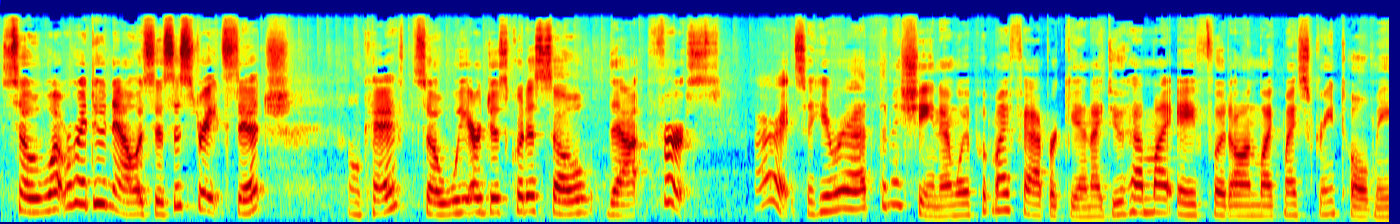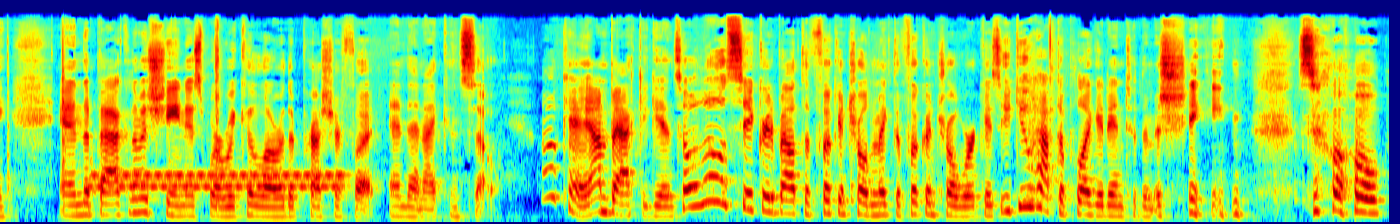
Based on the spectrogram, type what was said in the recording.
so what we're going to do now is this is straight stitch. Okay, so we are just going to sew that first. All right, so here we're at the machine. I'm going to put my fabric in. I do have my A foot on like my screen told me. And the back of the machine is where we can lower the pressure foot and then I can sew. Okay, I'm back again. So a little secret about the foot control to make the foot control work is you do have to plug it into the machine. so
